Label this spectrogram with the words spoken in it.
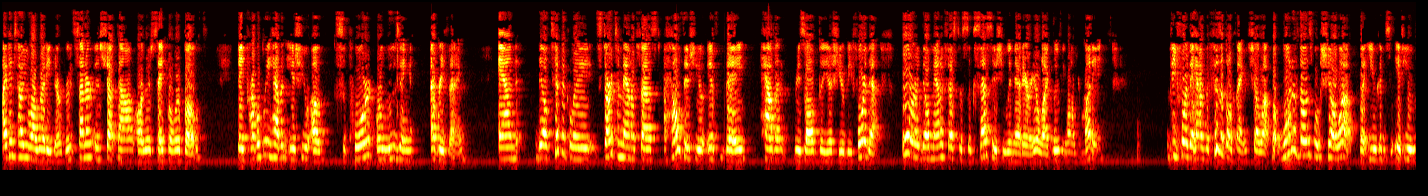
I can tell you already their root center is shut down or their sacral or both. They probably have an issue of support or losing everything. And they'll typically start to manifest a health issue if they haven't resolved the issue before that. Or they'll manifest a success issue in that area, like losing all your money, before they have the physical thing show up. But one of those will show up. But you can, if you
